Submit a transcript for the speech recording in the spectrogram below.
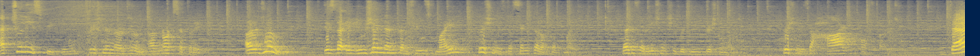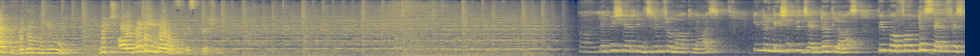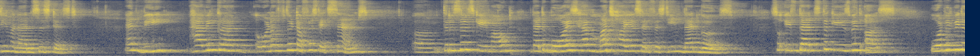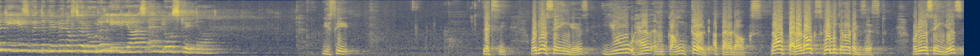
Actually speaking, Krishna and Arjun are not separate. Arjun is the illusioned and confused mind, Krishna is the center of that mind. That is the relationship between Krishna and Arjun. Krishna is the heart of Arjun. That within you, which already knows, is Krishna. Uh, let me share an incident from our class. In relation with gender class, we performed a self-esteem analysis test. And we, having cracked one of the toughest exams, um, the results came out that the boys have much higher self-esteem than girls. So if that's the case with us, what will be the case with the women of the rural areas and low strata? You see, let's see. What you're saying is you have encountered a paradox. Now, a paradox really cannot exist. What you're saying is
